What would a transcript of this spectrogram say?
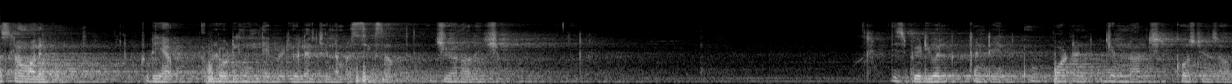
Assalamu alaikum. Today I'm uploading the video lecture number 6 of Geoknowledge. This video will contain important general knowledge questions of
